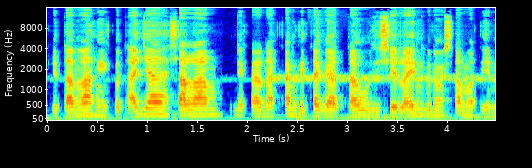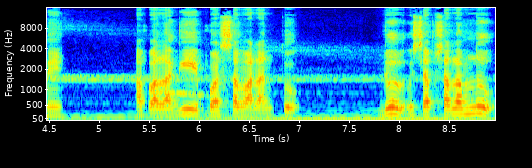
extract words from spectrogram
Kita mah ngikut aja salam, dikarenakan kita gak tahu sisi lain Gunung Selamat ini. Apalagi pos sama rantu. Dul, ucap salam lu.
